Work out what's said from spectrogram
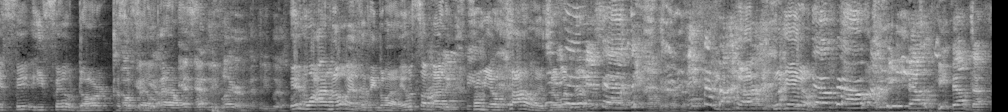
It fe- he felt dark because it Okay, felt yeah. powerful. Anthony Blair. Anthony Blair. It, well, I know Anthony Black. It was somebody from your college or whatever. Look at him. he felt he felt dark.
